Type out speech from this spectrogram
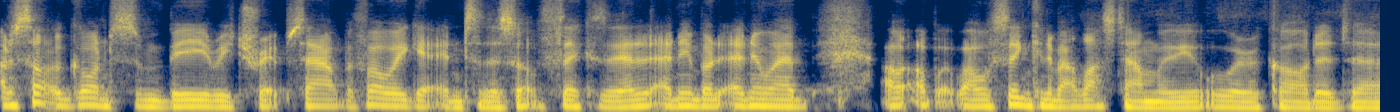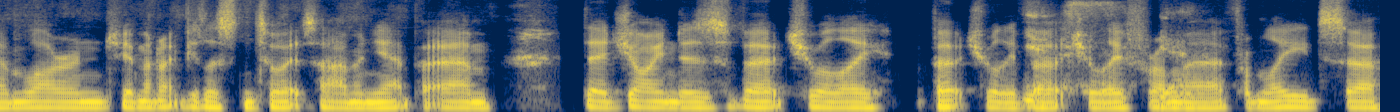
I just sort I'd go on some beery trips out before we get into the sort of thick of it. Anybody, anywhere? I, I, was thinking about last time we, we recorded um, Laura and Jim. I don't know if you listened to it, Simon, yet, but um, they joined us virtually, virtually, yes. virtually from yeah. uh, from Leeds. So,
